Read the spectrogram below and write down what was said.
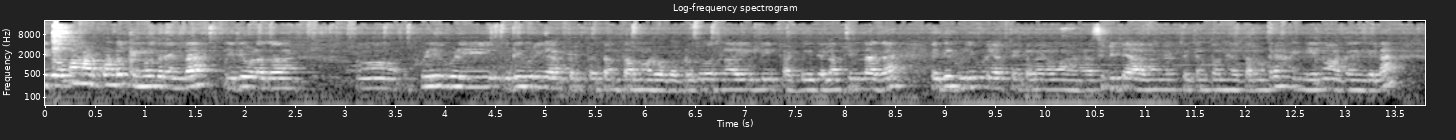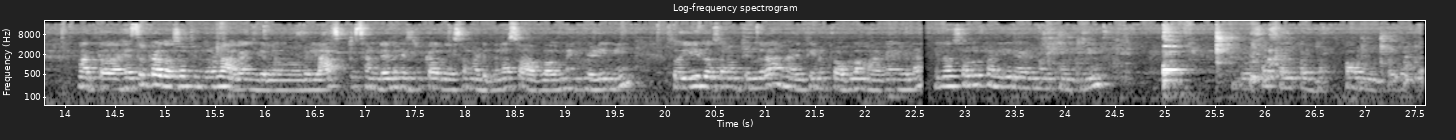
ಈ ದೋಸೆ ಮಾಡ್ಕೊಂಡು ತಿನ್ನೋದ್ರಿಂದ ಎದೆ ಒಳಗ ಹುಳಿ ಹುಳಿ ಉರಿ ಉರಿ ಆಗ್ತಿರ್ತೈತೆ ಅಂತ ನೋಡಿ ಒಬ್ಬೊಬ್ರು ದೋಸೆ, ಇಡ್ಲಿ ಪಡ್ಡು ಇದೆಲ್ಲ ತಿಂದಾಗ ಎದಿ ಹುಳಿ ಹುಳಿ ಆಗ್ತೈತಲ್ಲ ಅಸಿಡಿಟಿ ಆಗಂಗೆ ಆಗ್ತೈತೆ ಅಂತ ಹೇಳ್ತಾರೆ ಹೇಳ್ತಾರ ನೋಡ್ರಿ, ಹಂಗೇನು ಆಗಂಗಿಲ್ಲ. ಮತ್ತ ಹೆಸರು ಕಾಳು ದೋಸೆ ತಿಂದ್ರೂ ಆಗಂಗಿಲ್ಲ ನೋಡ್ರಿ. ಲಾಸ್ಟ್ ಸಂಡೇನು ಹೆಸರು ಕಾಳು ದೋಸೆ ಮಾಡಿದ್ನಲ್ಲ ಸೊ ಆ ಬ್ಲಾಗ್ನ ಹೇಳಿನಿ. ಸೊ ಈ ದೋಸೆ ನಾವು ತಿಂದ್ರ ಅದಕ್ಕೇನು ಪ್ರಾಬ್ಲಮ್ ಆಗಂಗಿಲ್ಲ. ಇನ್ನೊಂದು ಸ್ವಲ್ಪ ನೀರು ಆ್ಯಡ್ ಮಾಡ್ಕೊಂತೀನಿ. ದೋಸೆ ಸ್ವಲ್ಪ ದಪ್ಪ ಬಂದ್ಬಿಡ್ಬೇಕು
